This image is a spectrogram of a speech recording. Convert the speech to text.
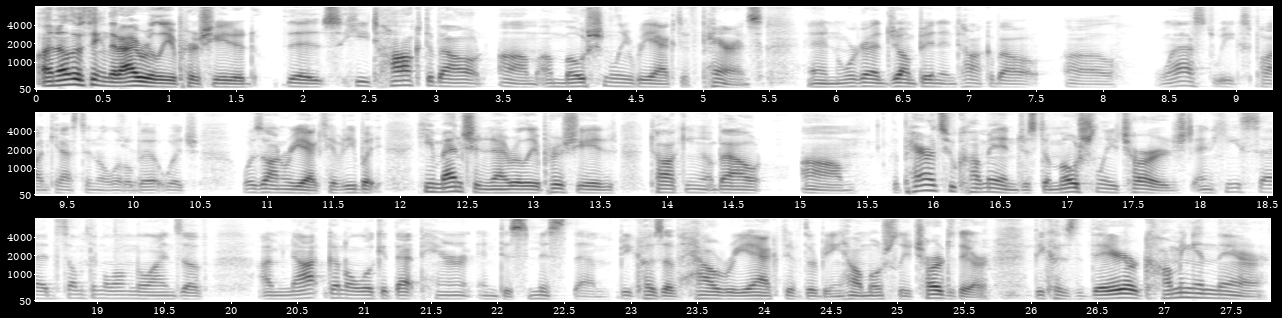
Another thing that I really appreciated is he talked about um, emotionally reactive parents, and we're going to jump in and talk about uh, last week's podcast in a little bit, which was on reactivity. But he mentioned, and I really appreciated talking about um, the parents who come in just emotionally charged, and he said something along the lines of, "I'm not going to look at that parent and dismiss them because of how reactive they're being, how emotionally charged they are, because they're coming in there."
